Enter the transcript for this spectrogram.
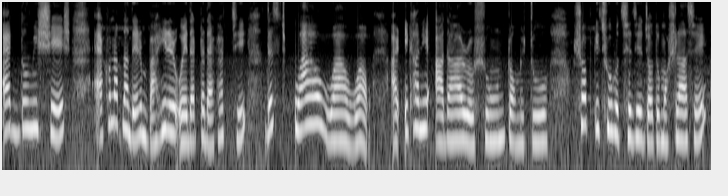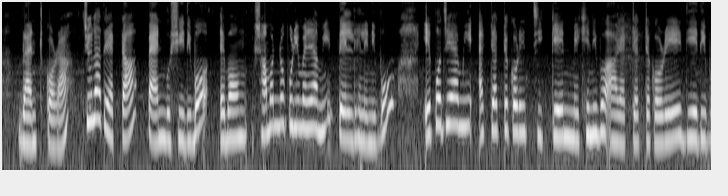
একদমই শেষ। এখন আপনাদের বাহিরের ওয়েদারটা দেখাচ্ছি। Just wow wow wow. আর এখানে আদা, রসুন, টমেটো সব কিছু হচ্ছে যে যত মশলা আছে ব্ল্যান্ড করা। চুলাতে একটা প্যান বসিয়ে দিব এবং সামান্য পরিমাণে আমি তেল ঢেলে নিব। এ পর্যায়ে আমি একটা একটা করে চিকেন মেখে নিব আর একটা একটা করে দিয়ে দিব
